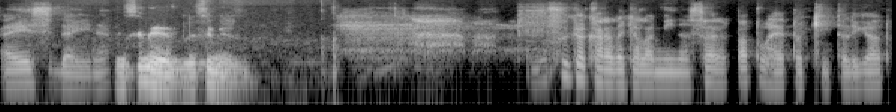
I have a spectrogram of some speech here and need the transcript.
É esse daí, né? Esse mesmo, esse mesmo. Não fui com a cara daquela mina, sabe? Papo reto aqui, tá ligado?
